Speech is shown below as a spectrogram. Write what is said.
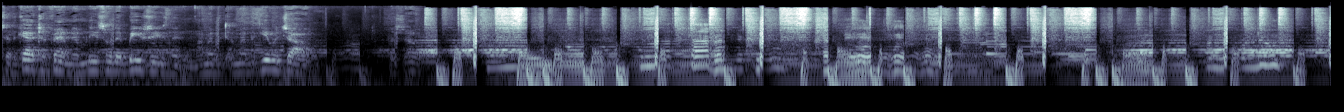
To the catcher family, I'm gonna need some of that beef seasoning. I'm gonna, I'm gonna give it y'all. For sure.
